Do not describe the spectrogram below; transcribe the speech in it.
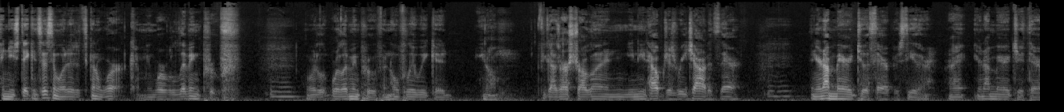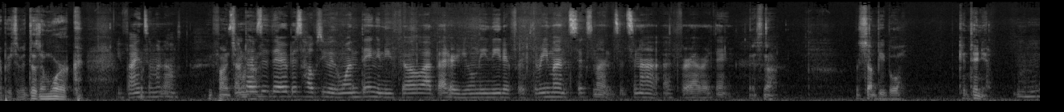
and you stay consistent with it, it's going to work. I mean, we're living proof. Mm-hmm. We're, we're living proof, and hopefully we could, you know, if you guys are struggling and you need help, just reach out. It's there. Mm-hmm. And you're not married to a therapist either, right? You're not married to a therapist. If it doesn't work, you find someone else. You find Sometimes a therapist helps you with one thing and you feel a lot better. You only need it for three months, six months. It's not a forever thing. It's not. But some people continue. Mm-hmm.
